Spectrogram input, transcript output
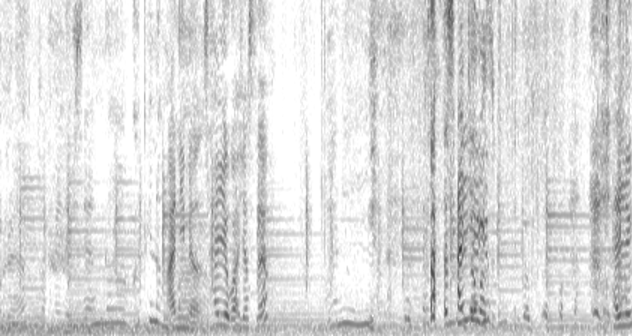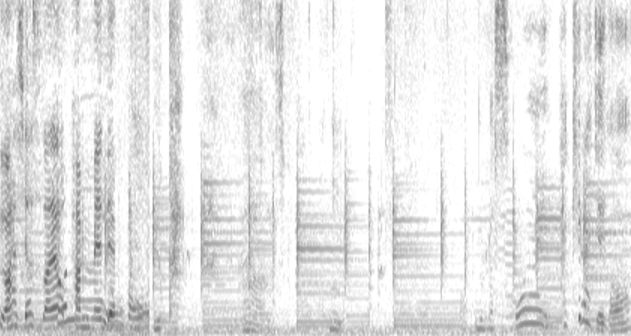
그래? 판매됐어요? 어머나 커피나무. 아니면 살려고 하셨어요? 아니 살려고. 살려고 하셨어요? 요거 봐요. 육화. 아, 음. 눌렀어. 와, 이거 파키라죠 이거.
